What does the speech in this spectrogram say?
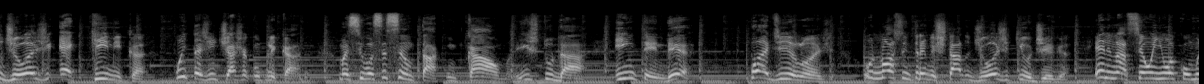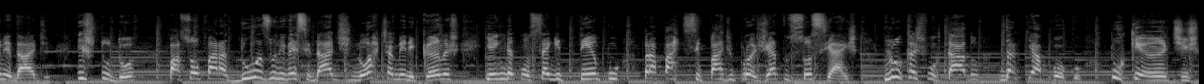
Assunto de hoje é química. Muita gente acha complicado, mas se você sentar com calma, estudar e entender, pode ir longe. O nosso entrevistado de hoje que o diga. Ele nasceu em uma comunidade, estudou, passou para duas universidades norte-americanas e ainda consegue tempo para participar de projetos sociais. Lucas Furtado, daqui a pouco. Porque antes,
